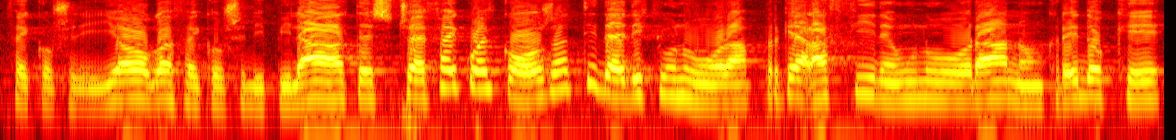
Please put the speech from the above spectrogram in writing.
fai corsi di yoga, fai corsi di pilates, cioè fai qualcosa, ti dedichi un'ora, perché alla fine un'ora non credo che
